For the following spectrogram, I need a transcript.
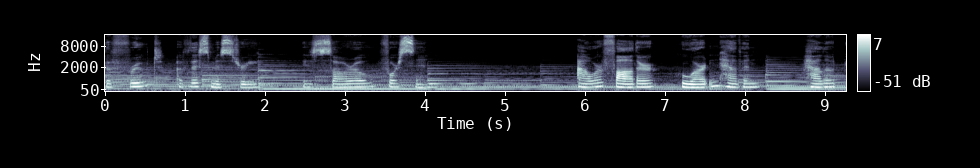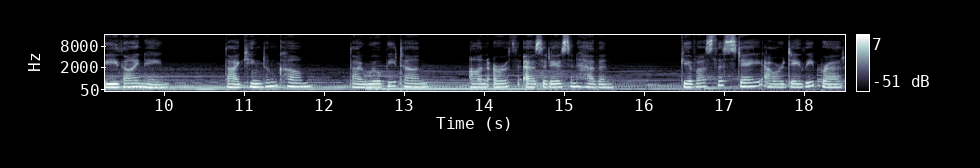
The fruit of this mystery is sorrow for sin. Our Father, who art in heaven, hallowed be thy name. Thy kingdom come, thy will be done, on earth as it is in heaven. Give us this day our daily bread,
